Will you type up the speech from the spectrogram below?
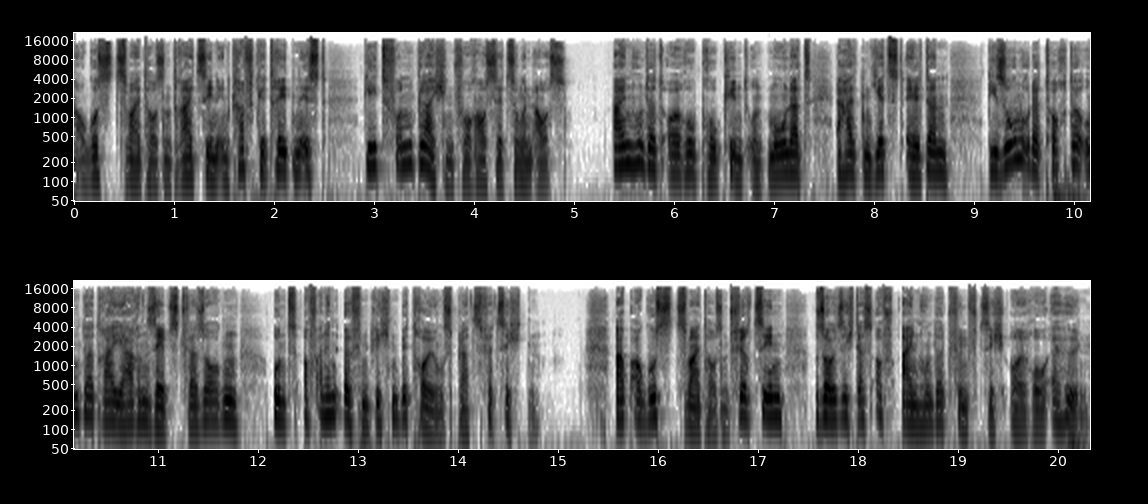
August 2013 in Kraft getreten ist, geht von gleichen Voraussetzungen aus. 100 Euro pro Kind und Monat erhalten jetzt Eltern, die Sohn oder Tochter unter drei Jahren selbst versorgen und auf einen öffentlichen Betreuungsplatz verzichten. Ab August 2014 soll sich das auf 150 Euro erhöhen.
